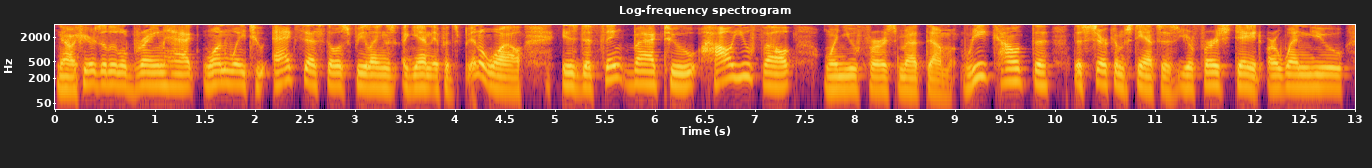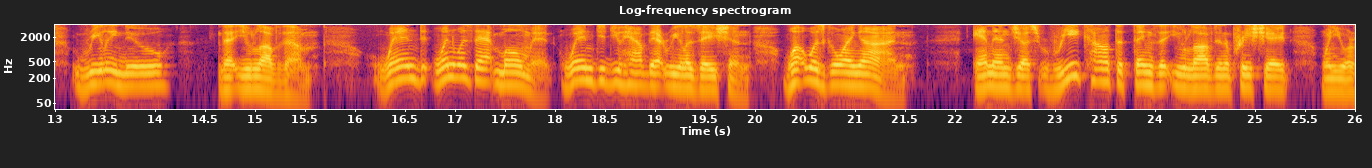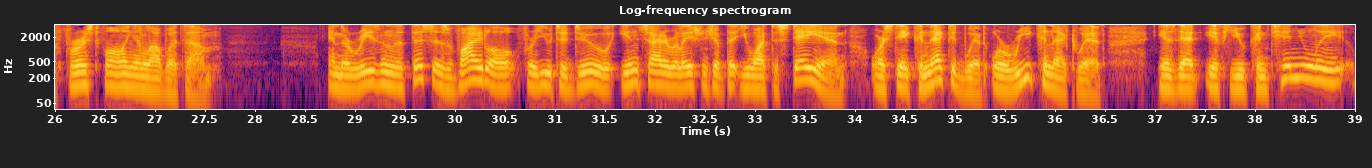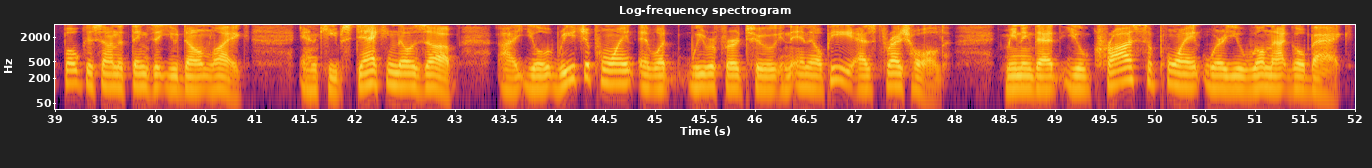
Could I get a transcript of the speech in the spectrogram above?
Now, here's a little brain hack. One way to access those feelings, again, if it's been a while, is to think back to how you felt when you first met them. Recount the, the circumstances, your first date, or when you really knew that you loved them. When, when was that moment? When did you have that realization? What was going on? And then just recount the things that you loved and appreciate when you were first falling in love with them. And the reason that this is vital for you to do inside a relationship that you want to stay in or stay connected with or reconnect with is that if you continually focus on the things that you don't like and keep stacking those up, uh, you'll reach a point at what we refer to in NLP as threshold, meaning that you'll cross a point where you will not go back.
